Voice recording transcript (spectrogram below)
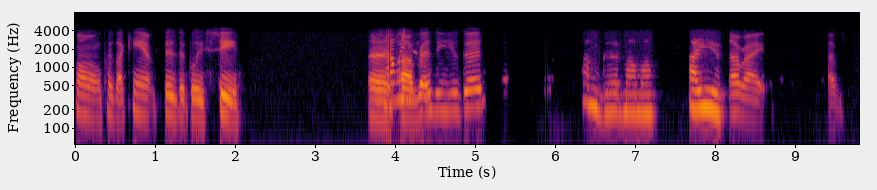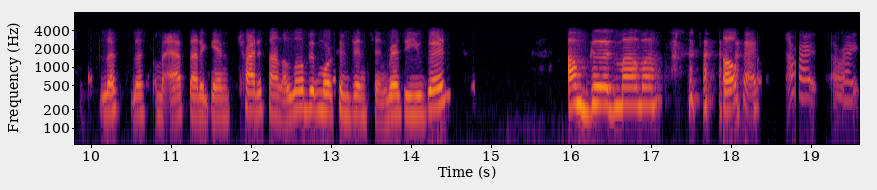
phone because I can't physically see. And How are uh, you? Rezi, you good? I'm good, Mama. How are you? All right. Uh, let's let's. I'm gonna ask that again. Try to sound a little bit more convincing. Rezi, you good? I'm good, Mama. Okay. All right. All right.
